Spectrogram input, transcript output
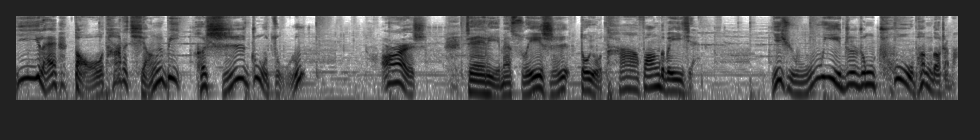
一来倒塌的墙壁和石柱阻路，二是这里面随时都有塌方的危险，也许无意之中触碰到什么，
